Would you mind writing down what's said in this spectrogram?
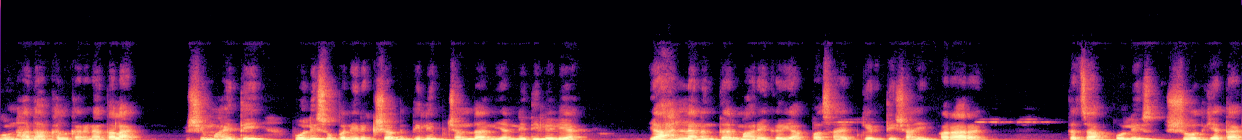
गुन्हा दाखल करण्यात आला अशी माहिती पोलीस उपनिरीक्षक दिलीप चंदन यांनी दिलेली आहे. या हल्ल्यानंतर मारेकरी आप्पासाहेब कीर्तिशाही फरार आहे त्याचा पोलीस शोध घेत आहे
